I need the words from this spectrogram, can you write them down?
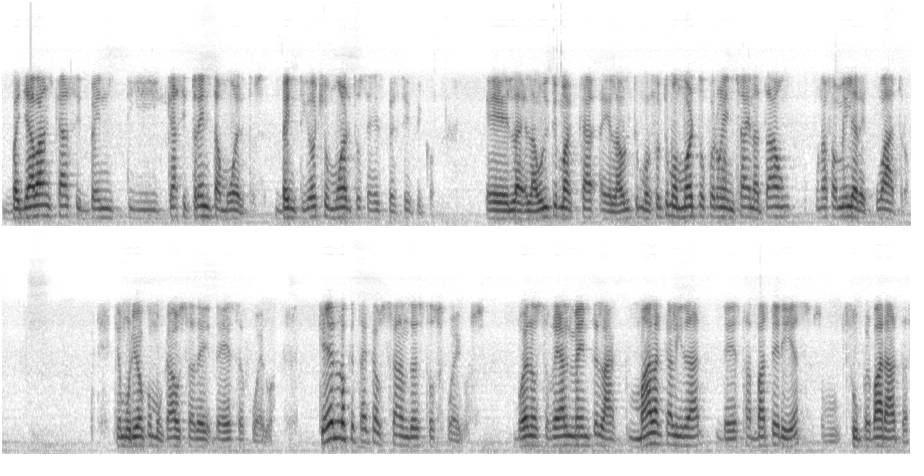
ya van casi 20, casi 30 muertos, 28 muertos en específico. Eh, la, la última, eh, la última, los últimos muertos fueron en Chinatown, una familia de cuatro que murió como causa de, de ese fuego. ¿Qué es lo que está causando estos fuegos? Bueno, es realmente la mala calidad de estas baterías, son súper baratas,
